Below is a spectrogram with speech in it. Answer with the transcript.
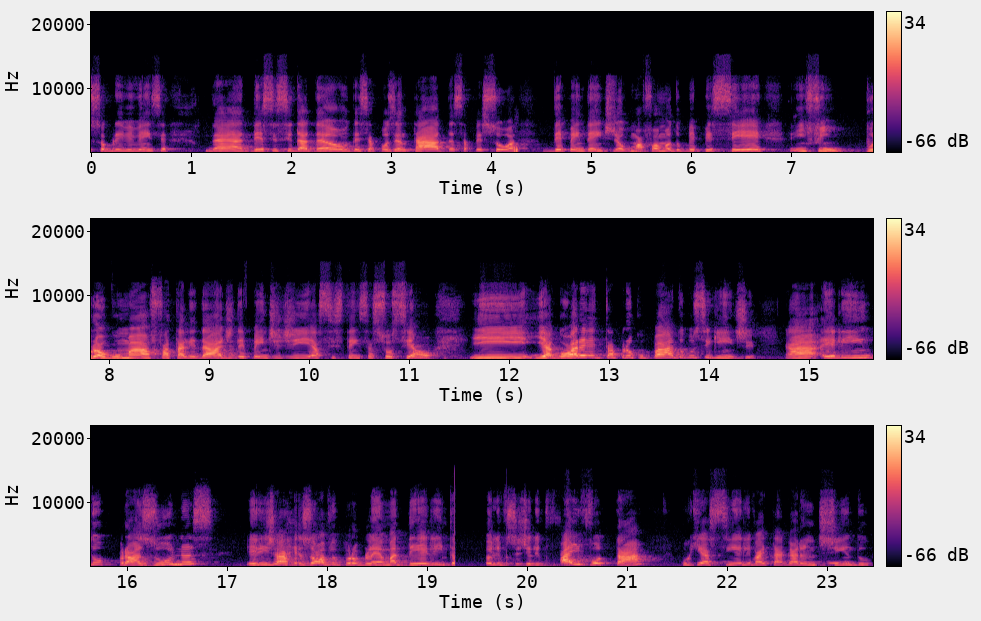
sobrevivência né, desse cidadão, desse aposentado, dessa pessoa dependente de alguma forma do BPC, enfim, por alguma fatalidade, depende de assistência social. E, e agora ele está preocupado com o seguinte: ele indo para as urnas, ele já resolve o problema dele, então ele, ou seja, ele vai votar, porque assim ele vai estar tá garantindo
